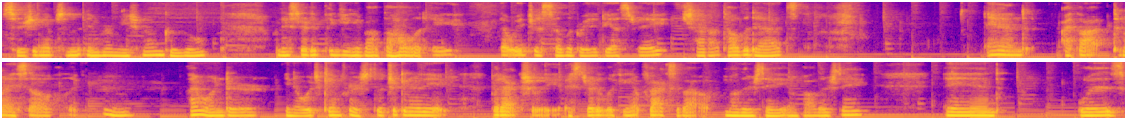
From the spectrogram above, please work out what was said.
Searching up some information on Google when I started thinking about the holiday that we just celebrated yesterday. Shout out to all the dads. And I thought to myself, like, hmm, I wonder, you know, which came first, the chicken or the egg? But actually, I started looking up facts about Mother's Day and Father's Day and was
